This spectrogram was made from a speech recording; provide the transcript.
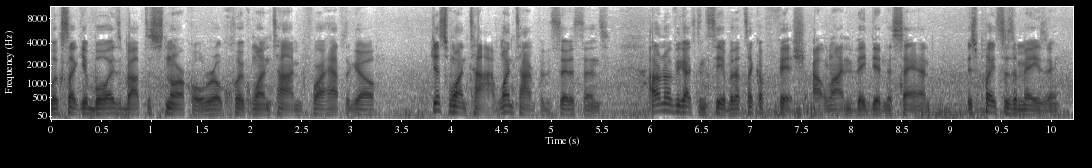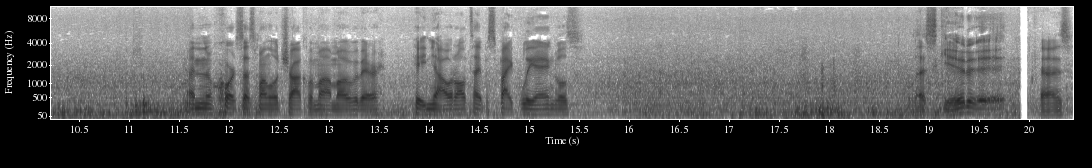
looks like your boy's about to snorkel real quick one time before I have to go. Just one time, one time for the citizens. I don't know if you guys can see it, but that's like a fish outline that they did in the sand. This place is amazing. And then of course that's my little chocolate mama over there, hitting y'all with all type of Spike angles. Let's get it. Guys,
